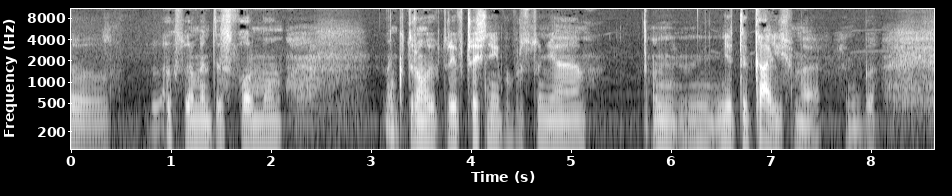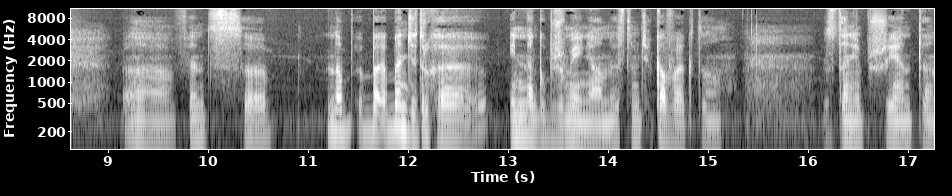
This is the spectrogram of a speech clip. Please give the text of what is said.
e, eksperymenty z formą, którą, której wcześniej po prostu nie, nie tykaliśmy. Jakby. E, Więc e, no, będzie trochę innego brzmienia. No, jestem ciekawa, jak to zostanie przyjęte.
